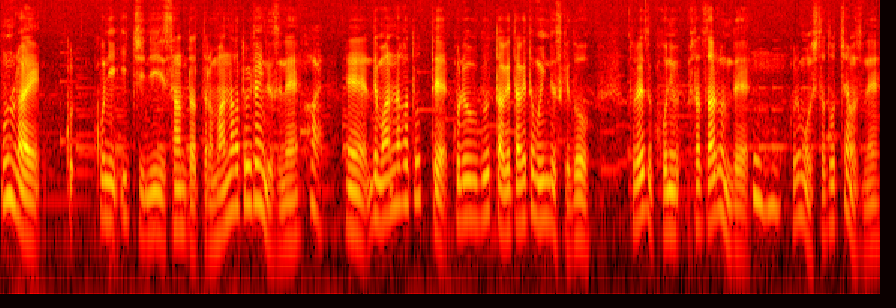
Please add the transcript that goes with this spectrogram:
本来こここに1、2、3だったら真ん中取りたいんですね。はい。えーで真ん中取ってこれをぐっと上げてあげてもいいんですけど、とりあえずここに2つあるんで、うんうん。これもう下取っちゃいますね。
